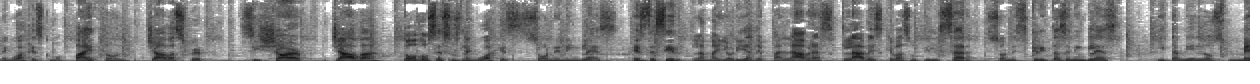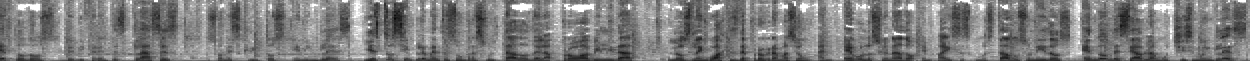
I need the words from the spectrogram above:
Lenguajes como Python, JavaScript, C Sharp, Java, todos esos lenguajes son en inglés. Es decir, la mayoría de palabras claves que vas a utilizar son escritas en inglés y también los métodos de diferentes clases son escritos en inglés. Y esto simplemente es un resultado de la probabilidad. Los lenguajes de programación han evolucionado en países como Estados Unidos, en donde se habla muchísimo inglés.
